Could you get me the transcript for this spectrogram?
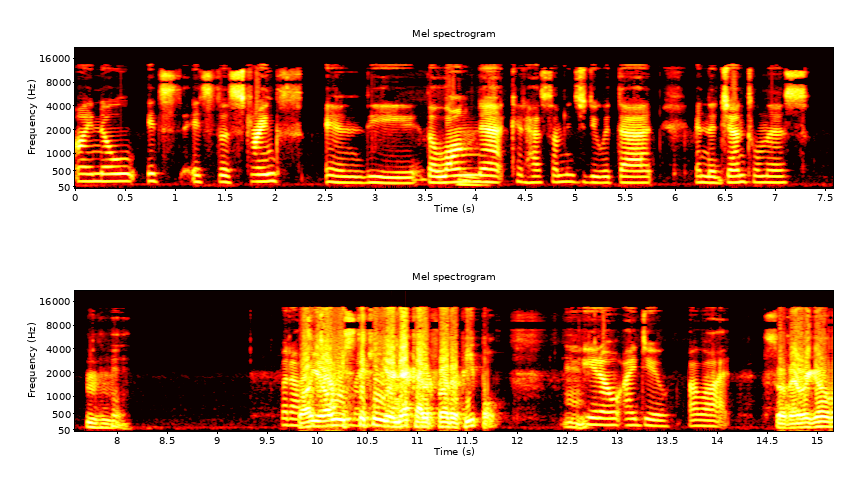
I know it's it's the strength and the the long Hmm. neck. It has something to do with that, and the gentleness. hmm But Well, you're always of my sticking your neck out for other people. You know, I do a lot. So there we go.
